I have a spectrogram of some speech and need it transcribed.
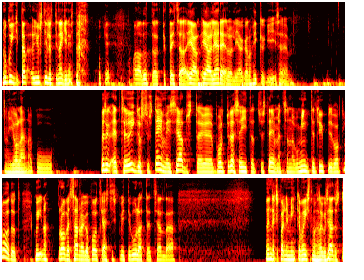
no kuigi ta just hiljuti nägin ühte, okei okay,, vana tuttavat, kes täitsa heal, heal järjel oli, aga noh, ikkagi see ei ole nagu ühesõnaga, et see õiglussüsteem või seaduste poolt üles ehitatud süsteem, et see on nagu mingite tüüpide poolt loodud. kui noh, Robert Sarvega podcast'is võite kuulata, et seal ta õnneks pani mind ka mõistma nagu seadust,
